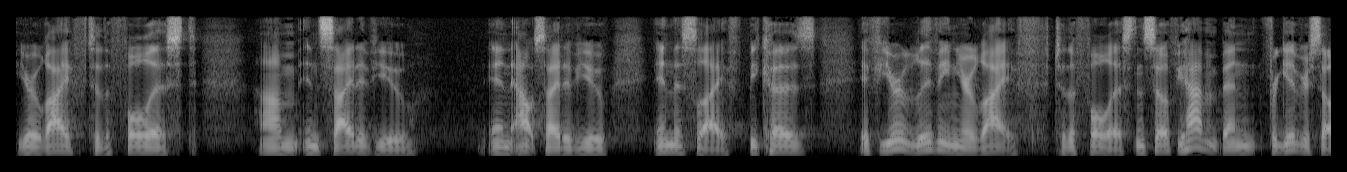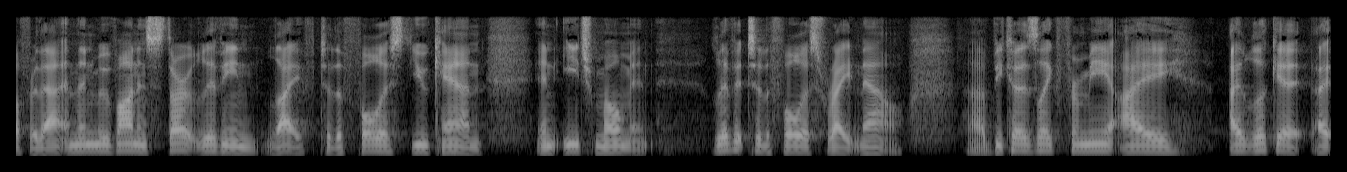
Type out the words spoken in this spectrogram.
your life to the fullest um, inside of you and outside of you in this life because if you're living your life to the fullest. And so, if you haven't been, forgive yourself for that and then move on and start living life to the fullest you can in each moment. Live it to the fullest right now. Uh, because, like, for me, I, I look at, I,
